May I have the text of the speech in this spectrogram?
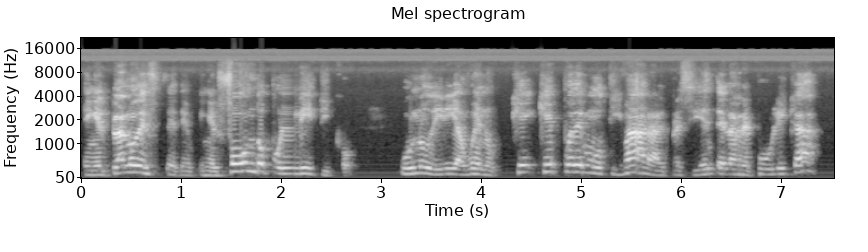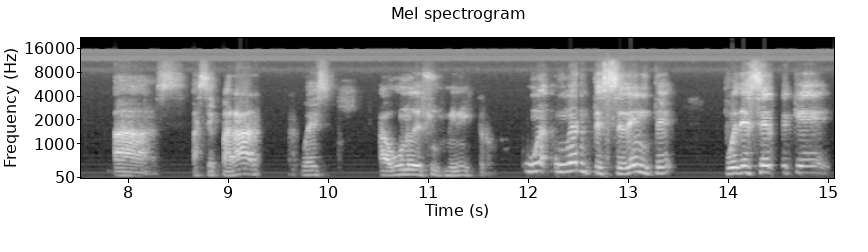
en el plano de, en el fondo político, uno diría, bueno, ¿qué, ¿qué, puede motivar al presidente de la República a, a separar pues, a uno de sus ministros? Un, un antecedente puede ser que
